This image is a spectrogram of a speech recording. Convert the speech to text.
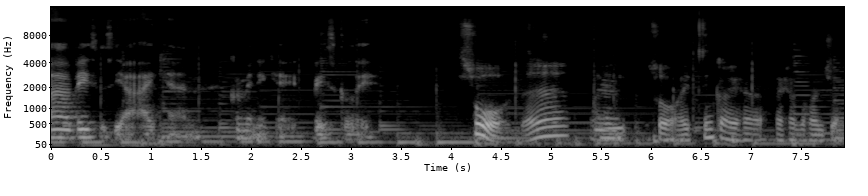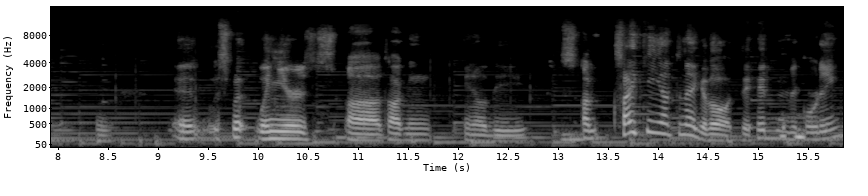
uh, basis, yeah, I can communicate basically. So, mm. I, hmm. so I think I have I have a hunch. On it. Hmm. Uh, it, when you're uh, talking, you know the あ最近やってないけど the hidden recording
